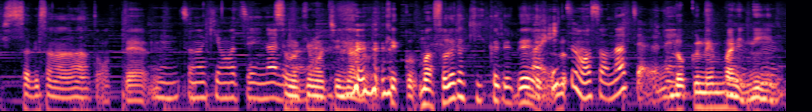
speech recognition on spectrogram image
久々だなと思って、うん、その気持ちになるその気持ちになる。の 結構まあそれがきっかけで、まあ、いつもそうなっちゃうよね。6年前にうん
